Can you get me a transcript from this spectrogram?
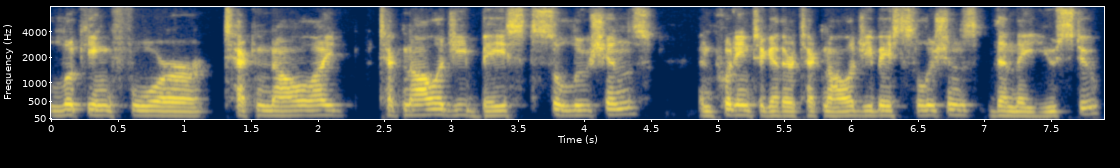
looking for technology technology based solutions and putting together technology based solutions than they used to.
